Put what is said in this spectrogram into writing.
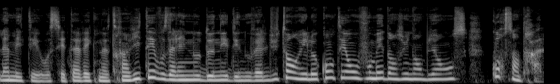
la météo, c'est avec notre invité. Vous allez nous donner des nouvelles du temps, Henri Lecomte, et on vous met dans une ambiance cour centrale.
